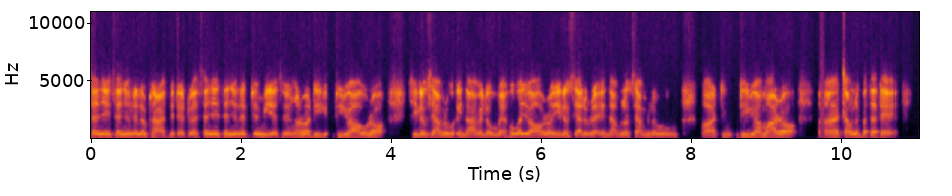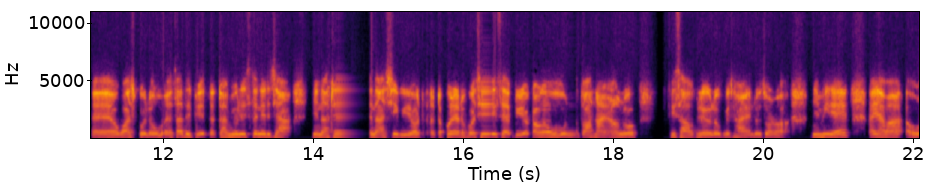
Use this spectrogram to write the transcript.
စံချိန်စံညွှန်းနဲ့လုပ်ထားတာဖြစ်တဲ့အတွက်စံချိန်စံညွှန်းနဲ့ပြည့်မီရဲဆိုရင်ငါတို့ကဒီဒီရွာကိုတော့ရေလုပ်ဆရာမလို့အင်တာပဲလုပ်မယ်ဟိုဘက်ရွာကိုတော့ရေလုပ်ဆရာလို့လည်းအင်တာမလုပ်ဆရာမလို့ဘူးအာဒီဒီရွာမှာတော့အဲအကြောင်းနဲ့ပတ်သက်တဲ့အဲ watch ကိုလုပ်မယ်စသဖြင့်ဒါမျိုးလေးစနစ်တကျမြင်သာထင်သာရှိပြီးတော့တစ်ခွက်နဲ့တစ်ခွက်ချိတ်ဆက်ပြီးတော့ကောင်းကောင်းမွန်မွန်သွားနိုင်အောင်လို့ ဒီစာအုပ်ကလေးကိုလုပ်ပေးထားတယ်လို့ကျွန်တော်တို့မြင်မိတယ်အဲ့ရမှာဟို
